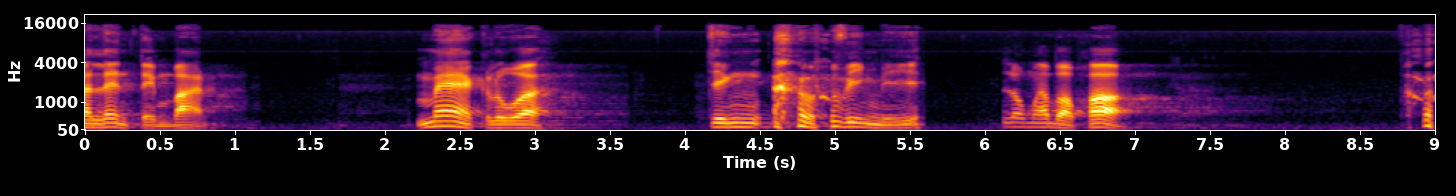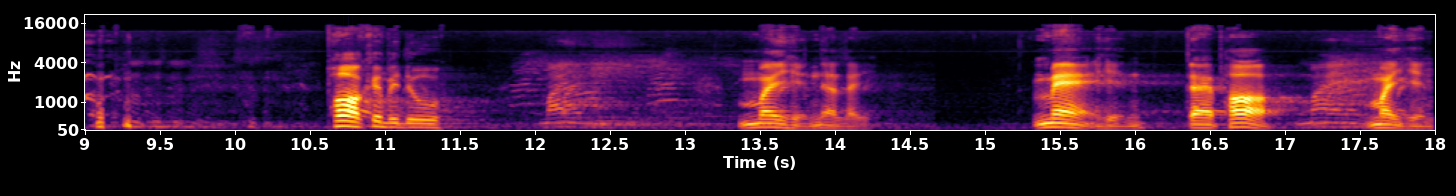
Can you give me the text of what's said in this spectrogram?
มาเล่นเต็มบ้าน แม่กลัวจึงวิ่งหนีลงมาบอกพ่อ พ่อขึ้นไปดู ไม่มีไม่เห็นอะไร แม่เห็น แต่พ่อไม่ไม่เห็น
